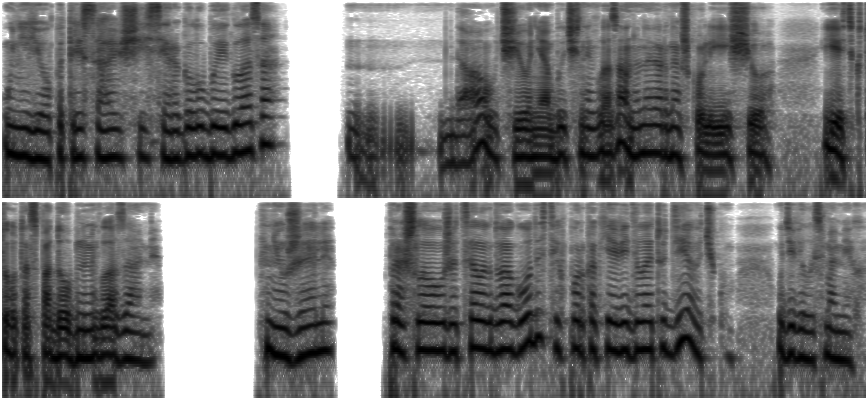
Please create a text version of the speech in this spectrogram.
У нее потрясающие серо-голубые глаза. Да, у Чио необычные глаза, но, наверное, в школе еще есть кто-то с подобными глазами. Неужели? Прошло уже целых два года с тех пор, как я видела эту девочку, удивилась Мамеха.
